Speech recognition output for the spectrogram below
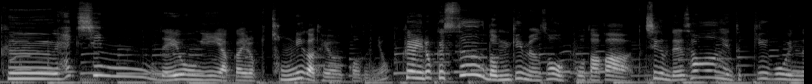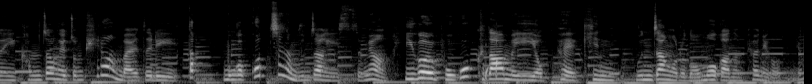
그 핵심 내용이 약간 이렇게 정리가 되어 있거든요. 그냥 이렇게 쓱 넘기면서 보다가 지금 내 상황에 느끼고 있는 이 감정에 좀 필요한 말들이 딱 뭔가 꽂히는 문장이 있으면 이걸 보고 그 다음에 이 옆에 긴 문장으로 넘어가는 편이거든요.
